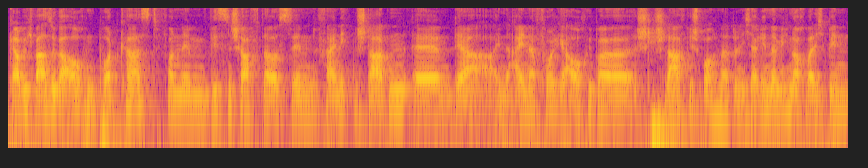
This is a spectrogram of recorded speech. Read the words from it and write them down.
glaube ich, war sogar auch ein Podcast von einem Wissenschaftler aus den Vereinigten Staaten, äh, der in einer Folge auch über Schlaf gesprochen hat. Und ich erinnere mich noch, weil ich bin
